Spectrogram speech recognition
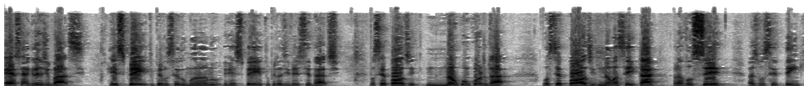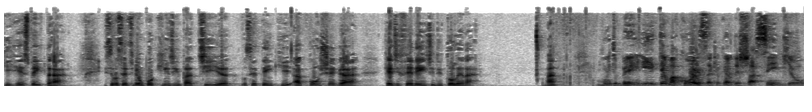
Essa é a grande base. Respeito pelo ser humano respeito pela diversidade. Você pode não concordar, você pode não aceitar para você, mas você tem que respeitar. E se você tiver um pouquinho de empatia, você tem que aconchegar, que é diferente de tolerar. Né? Muito bem. E tem uma coisa que eu quero deixar assim, que eu,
